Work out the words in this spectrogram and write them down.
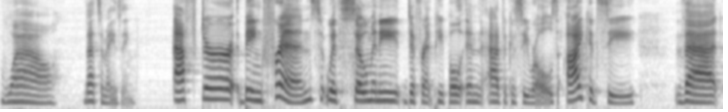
Wow. That's amazing. After being friends with so many different people in advocacy roles, I could see that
